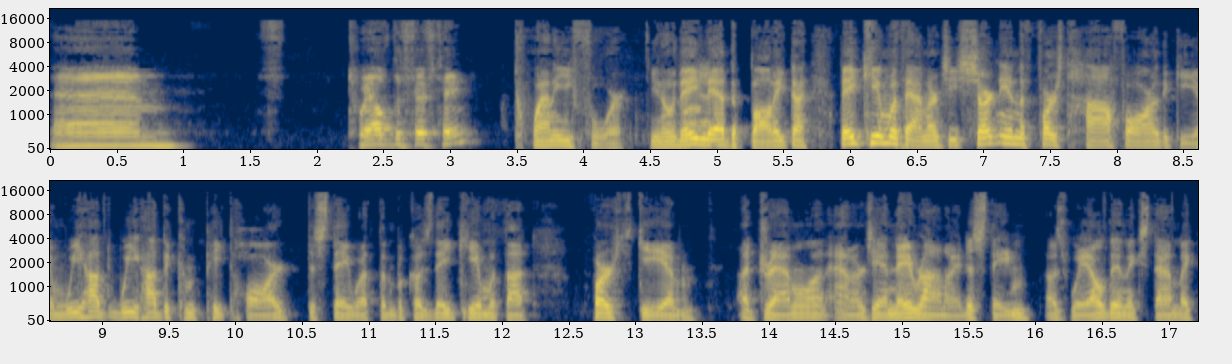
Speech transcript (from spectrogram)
Um, 12 to 15. 24. You know, they wow. laid the body down. They came with energy. Certainly in the first half hour of the game, we had we had to compete hard to stay with them because they came with that first game adrenaline, energy, and they ran out of steam as well to an extent. Like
